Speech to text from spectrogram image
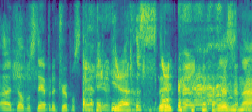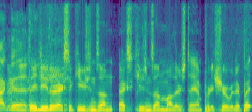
uh, double stamp and a triple stamp here. yeah. This is not great. This is not good. They do their executions on executions on Mother's Day. I'm pretty sure over there. But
